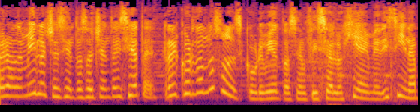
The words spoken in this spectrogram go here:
pero de 1887, recordando sus descubrimientos en fisiología y medicina,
